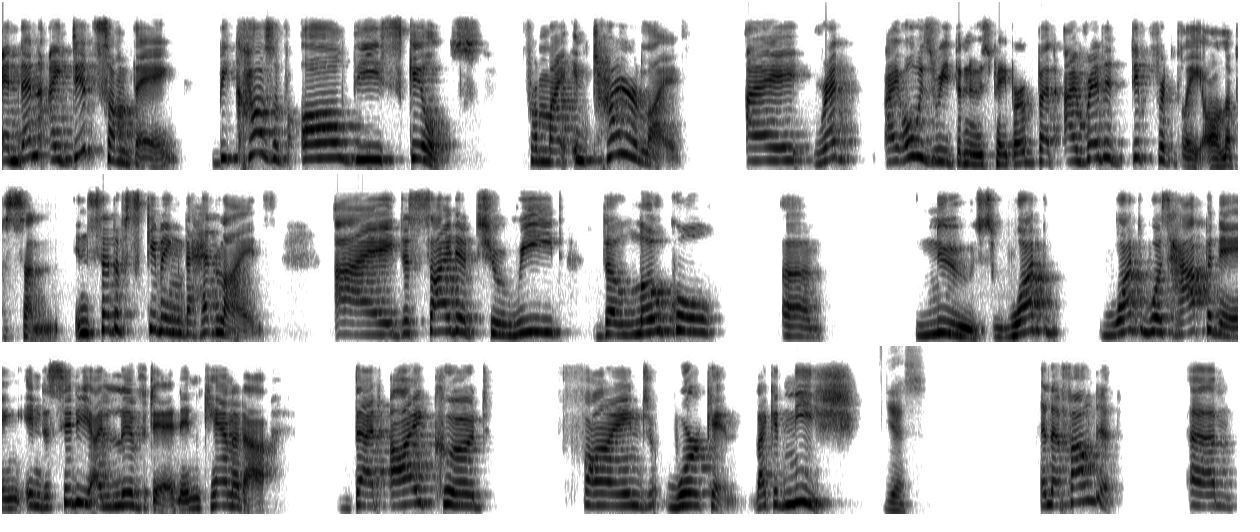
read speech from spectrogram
And then i did something because of all these skills from my entire life. I read i always read the newspaper but i read it differently all of a sudden. Instead of skimming the headlines i decided to read the local um, news what what was happening in the city i lived in in canada that i could find work in like a niche yes. and i found it um,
